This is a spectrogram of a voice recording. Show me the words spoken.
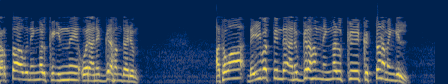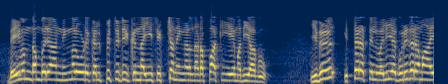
കർത്താവ് നിങ്ങൾക്ക് ഇന്ന് ഒരനുഗ്രഹം തരും. അഥവാ ദൈവത്തിന്റെ അനുഗ്രഹം നിങ്ങൾക്ക് കിട്ടണമെങ്കിൽ ദൈവം തമ്പുരാൻ നിങ്ങളോട് കൽപ്പിച്ചിട്ടിരിക്കുന്ന ഈ ശിക്ഷ നിങ്ങൾ നടപ്പാക്കിയേ മതിയാകൂ. ഇത് ഇത്തരത്തിൽ വലിയ ഗുരുതരമായ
